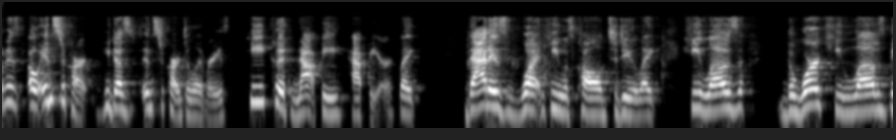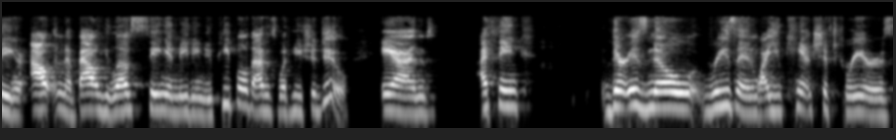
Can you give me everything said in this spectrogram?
what is oh Instacart. He does Instacart deliveries. He could not be happier. Like that is what he was called to do. Like he loves the work. He loves being out and about. He loves seeing and meeting new people. That is what he should do. And I think there is no reason why you can't shift careers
